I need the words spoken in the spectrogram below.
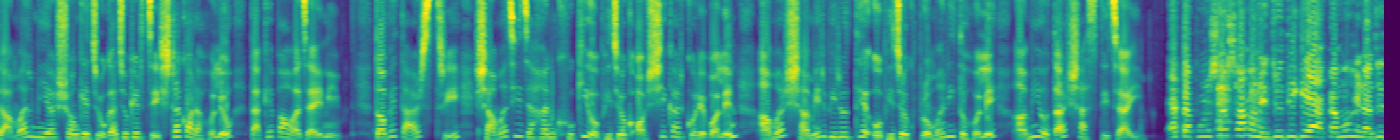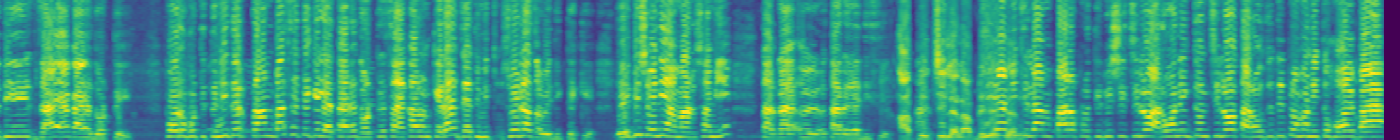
জামাল মিয়ার সঙ্গে যোগাযোগের চেষ্টা করা হলেও তাকে পাওয়া যায়নি। তবে তার স্ত্রী সামাজি জাহান খুকি অভিযোগ অস্বীকার করে বলেন, আমার স্বামীর বিরুদ্ধে অভিযোগ প্রমাণিত হলে আমিও তার শাস্তি চাই। একটা পুরুষের সামনে যদি গিয়ে একটা মহিলা যদি যায় আগায় ধরতে পরবর্তীতে নিজের প্রাণ বাঁচাতে গেলে তারে ধরতে চায়। কারণ কেরা? যে তুমি সৈরা যাবে দিক থেকে। এই বিষয় নিয়ে আমার স্বামী তার তারে দিছে। আপনি ছিলেন আপনি আমি ছিলাম পাড়া প্রতিবেশী ছিল আর অনেকজন ছিল তারাও যদি প্রমাণিত হয় বা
